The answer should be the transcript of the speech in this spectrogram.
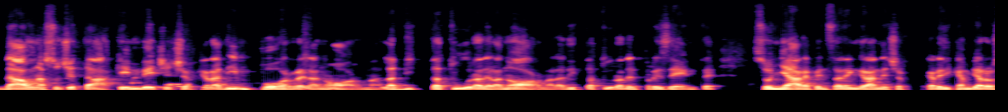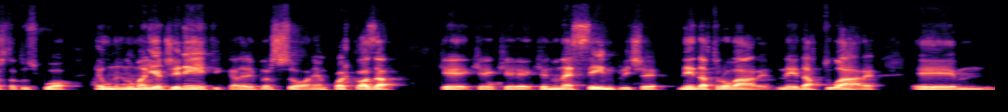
da una società che invece cercherà di imporre la norma, la dittatura della norma, la dittatura del presente. Sognare, pensare in grande, cercare di cambiare lo status quo è un'anomalia genetica delle persone, è un qualcosa che, che, che, che non è semplice né da trovare né da attuare ehm,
